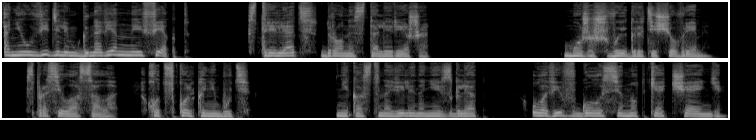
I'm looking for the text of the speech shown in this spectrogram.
они увидели мгновенный эффект. Стрелять дроны стали реже. «Можешь выиграть еще время?» — спросила Асала. «Хоть сколько-нибудь». Ника остановили на ней взгляд, уловив в голосе нотки отчаяния.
